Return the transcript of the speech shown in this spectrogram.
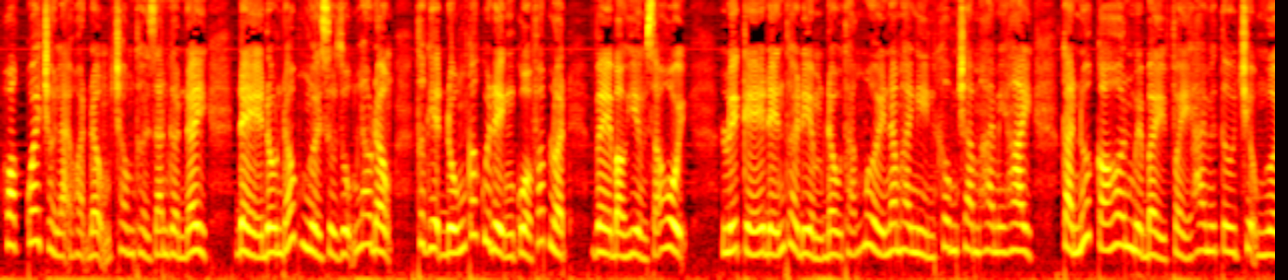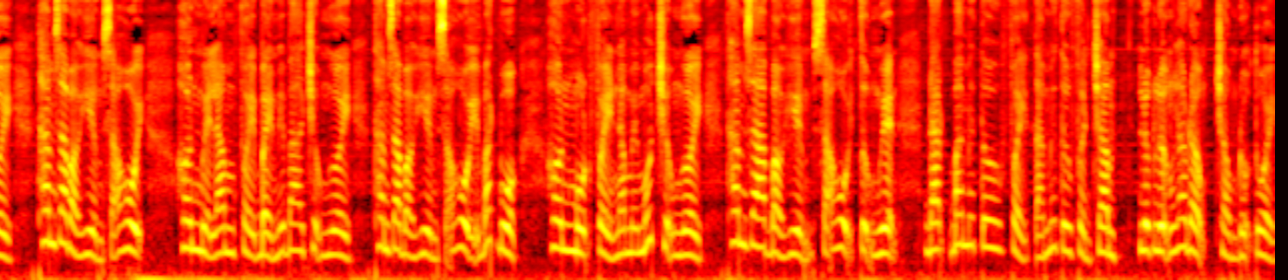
hoặc quay trở lại hoạt động trong thời gian gần đây để đôn đốc người sử dụng lao động thực hiện đúng các quy định của pháp luật về bảo hiểm xã hội, Lũy kế đến thời điểm đầu tháng 10 năm 2022, cả nước có hơn 17,24 triệu người tham gia bảo hiểm xã hội, hơn 15,73 triệu người tham gia bảo hiểm xã hội bắt buộc, hơn 1,51 triệu người tham gia bảo hiểm xã hội tự nguyện, đạt 34,84% lực lượng lao động trong độ tuổi.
